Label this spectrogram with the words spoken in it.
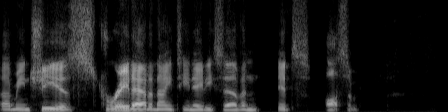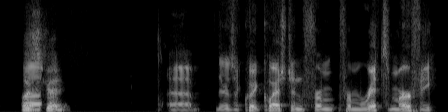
I mean, she is straight out of 1987. It's awesome. Looks Uh, good. Uh, there's a quick question from from Ritz Murphy.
